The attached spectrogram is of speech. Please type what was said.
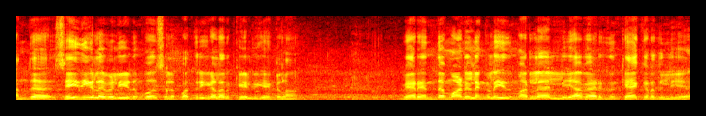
அந்த செய்திகளை வெளியிடும்போது சில பத்திரிகையாளர் கேள்வி கேட்கலாம். வேறு எந்த மாநிலங்களும் இது மாதிரிலாம் இல்லையா? வேறு எதுவும் கேட்குறது இல்லையே?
